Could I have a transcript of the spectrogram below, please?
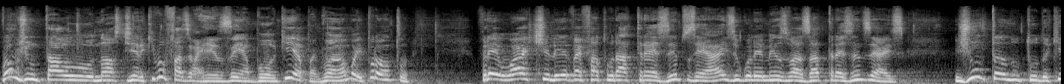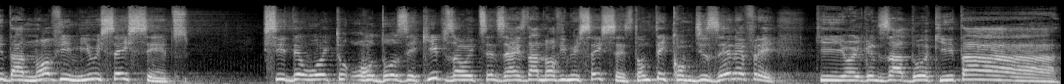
vamos juntar o nosso dinheiro aqui, vamos fazer uma resenha boa aqui, rapaz? Vamos aí, pronto. Frei, o artilheiro vai faturar 300 reais e o goleiro menos vazado 300 reais. Juntando tudo aqui dá 9.600. Se deu 8 ou 12 equipes, a 800 reais dá 9.600. Então não tem como dizer, né, Frei? Que o organizador aqui tá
